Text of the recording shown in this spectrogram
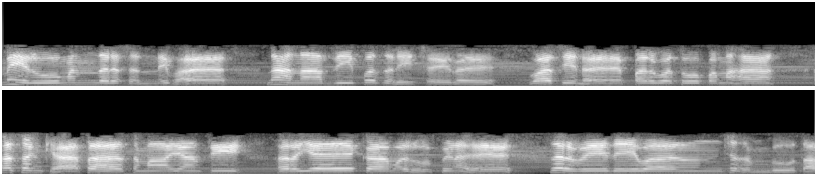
मेरु मन्दर सन्निभ नानाद्वीपसरिचैल वासिन पर्वतोपमः असङ्ख्याताः समायान्ति। हरये कामरूपिणः सर्वे देवाञ्च सम्भूता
